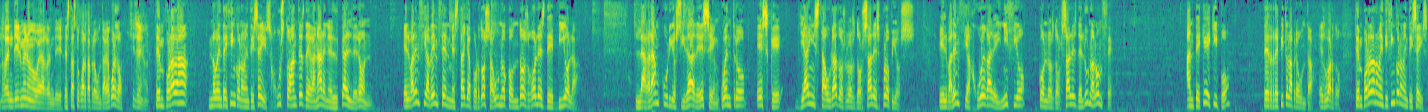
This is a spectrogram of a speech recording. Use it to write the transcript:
rendirme no me voy a rendir. Esta es tu cuarta pregunta, ¿de acuerdo? Sí, señor. Temporada 95-96, justo antes de ganar en el Calderón. El Valencia vence en Mestalla por 2 a 1 con dos goles de Viola. La gran curiosidad de ese encuentro es que, ya instaurados los dorsales propios, el Valencia juega de inicio con los dorsales del 1 al 11. ¿Ante qué equipo? Te repito la pregunta, Eduardo. Temporada 95-96,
